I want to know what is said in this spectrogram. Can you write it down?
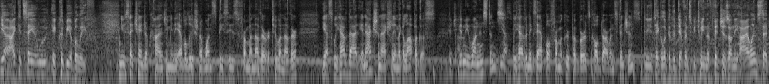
yeah, I could say it, it could be a belief. When you say change of kinds, you mean the evolution of one species from another or to another? Yes, we have that in action actually in the Galapagos. Could you give me one instance? Yes, we have an example from a group of birds called Darwin's finches. You take a look at the difference between the finches on the islands that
